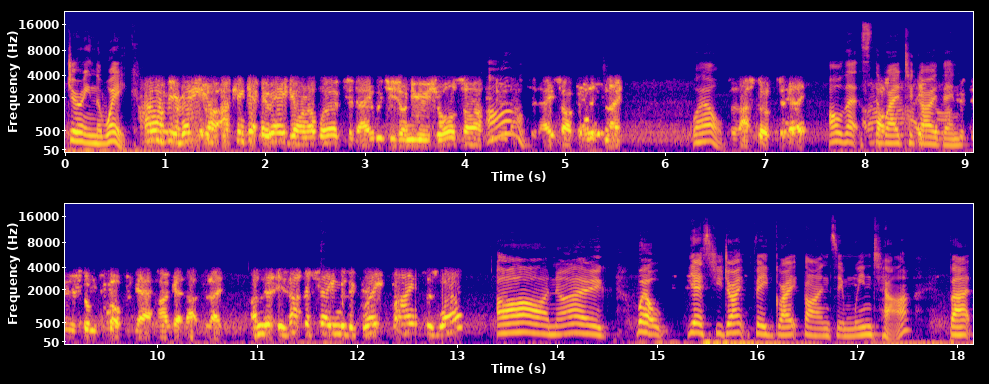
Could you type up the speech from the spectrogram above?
during the week. I have my radio. I can get my radio on at work today, which is unusual, so I can Oh. do that today. So I can listen. Well, So that's good today. oh, that's the way to go I then. could do some stuff. Yeah, I'll get that today. And is that the same with the grapevines as well? Oh no. Well, yes, you don't feed grapevines in winter, but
